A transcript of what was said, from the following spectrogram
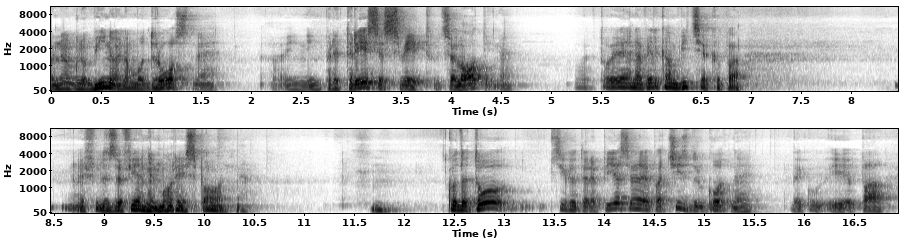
eno globino, eno modrost ne, in, in pretrese svet v celoti. Ne. To je ena velika ambicija, ki pa ne, filozofija ne more izpolniti. Tako da to psihoterapija, seveda, je pa čist drugotne. Pa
